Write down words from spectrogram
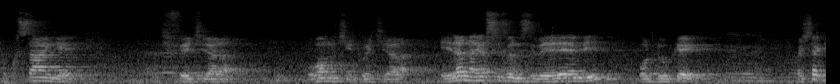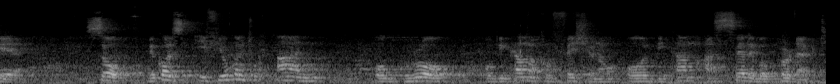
tukusange mu kifo ekirala oba mu kintu ekirala era nayo season zibeere embi odduke okitegeera so because if you're going to earn or grow or become a professional or become a sellable product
